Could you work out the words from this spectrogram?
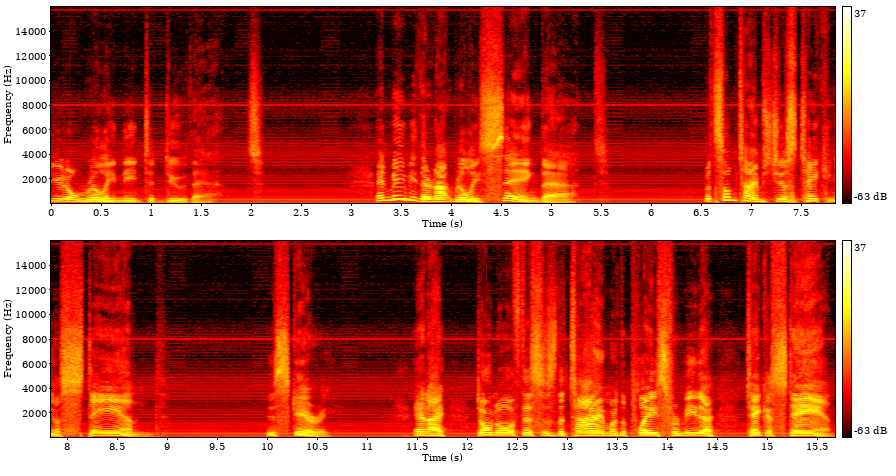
you don't really need to do that. And maybe they're not really saying that, but sometimes just taking a stand is scary. And I don't know if this is the time or the place for me to take a stand.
